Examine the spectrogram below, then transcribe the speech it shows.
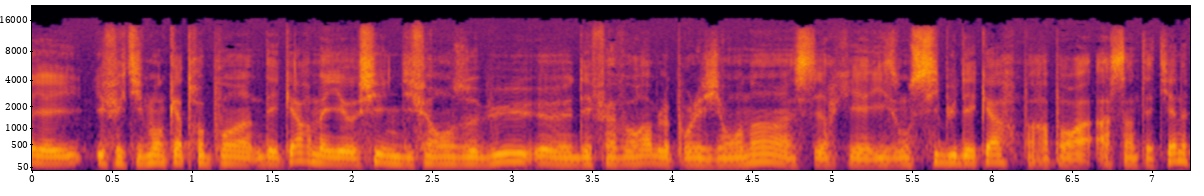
il y a effectivement 4 points d'écart, mais il y a aussi une différence de but euh, défavorable pour les Girondins. C'est-à-dire qu'ils ont 6 buts d'écart par rapport à, Saint-Etienne.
